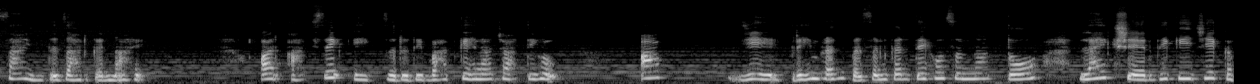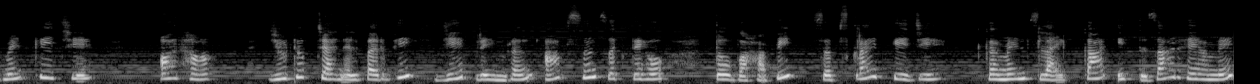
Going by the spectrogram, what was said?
सा इंतज़ार करना है। और आपसे एक ज़रूरी बात कहना चाहती हूँ। आप ये प्रेम रंग पसंद करते हो सुनना तो लाइक शेयर भी कीजिए कमेंट कीजिए। और हाँ यूट्यूब चैनल पर भी ये प्रेम रंग आप सुन सकते हो। तो वहाँ भी सब्सक्राइब कीजिए। कमेंट्स लाइक का इंतज़ार है हमें।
